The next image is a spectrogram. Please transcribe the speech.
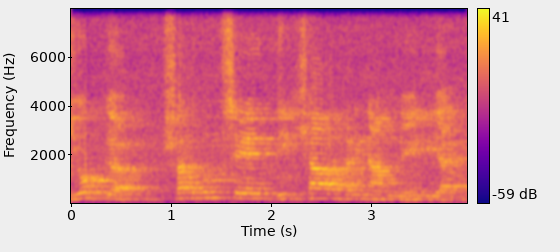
योग्य सदगुरु से दीक्षा और हरि नाम नहीं लिया है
